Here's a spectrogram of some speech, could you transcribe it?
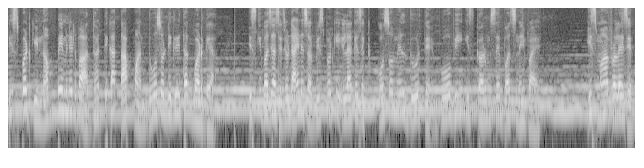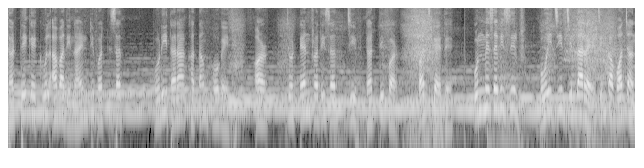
विस्फोट की 90 मिनट बाद धरती का तापमान 200 डिग्री तक बढ़ गया इसकी वजह से जो डायनासोर विस्फोट के इलाके से कोसों मील दूर थे वो भी इस गर्म से बच नहीं पाए इस महाप्रलय से धरती के कुल आबादी 90 प्रतिशत पूरी तरह खत्म हो गई थी और जो 10 प्रतिशत जीव धरती पर बच गए थे उनमें से भी सिर्फ़ वही जीव ज़िंदा रहे, जिनका वज़न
